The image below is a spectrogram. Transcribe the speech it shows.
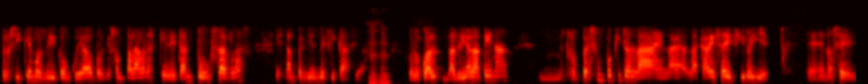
pero sí que hemos de ir con cuidado porque son palabras que de tanto usarlas están perdiendo eficacia. Con lo cual, valdría la pena mm, romperse un poquito en la, en la, la cabeza y decir, oye, eh, no sé,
